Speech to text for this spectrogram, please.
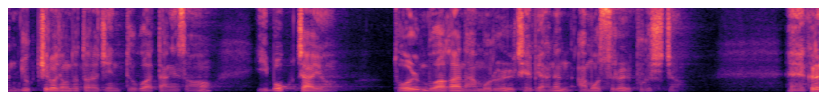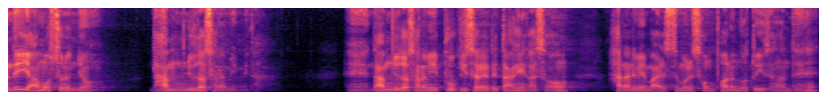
한 6km 정도 떨어진 두고아 땅에서 이 목자요 돌 무화과 나무를 재배하는 아모스를 부르시죠. 예, 그런데 이 아모스는요 남유다 사람입니다. 예, 남유다 사람이 북이스라엘의 땅에 가서 하나님의 말씀을 선포하는 것도 이상한데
